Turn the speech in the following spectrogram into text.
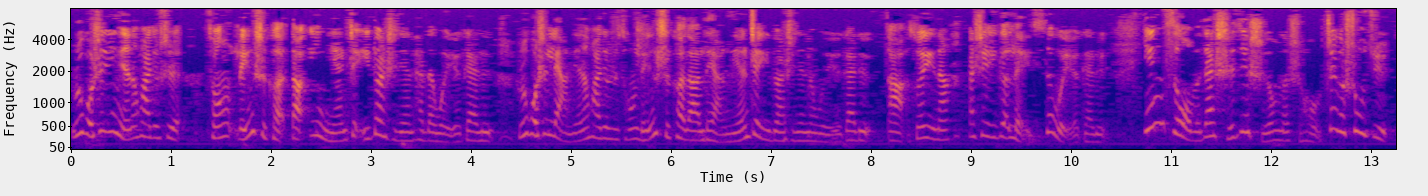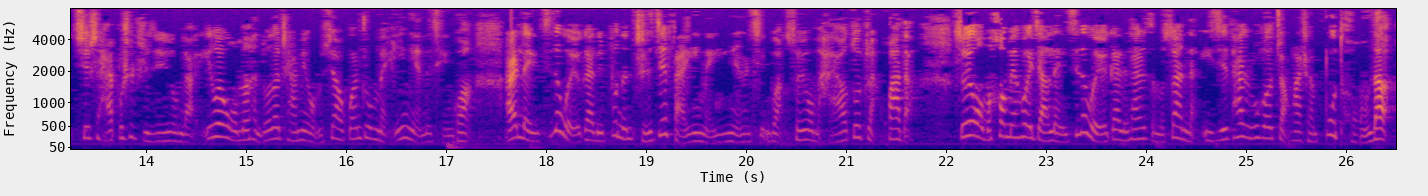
如果是一年的话，就是从零时刻到一年这一段时间它的违约概率；如果是两年的话，就是从零时刻到两年这一段时间的违约概率啊。所以呢，它是一个累积的违约概率。因此，我们在实际使用的时候，这个数据其实还不是直接用的，因为我们很多的产品我们需要关注每一年的情况，而累积的违约概率不能直接反映每一年的情况，所以我们还要做转化的。所以所以我们后面会讲累积的违约概率它是怎么算的，以及它如何转化成不同的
